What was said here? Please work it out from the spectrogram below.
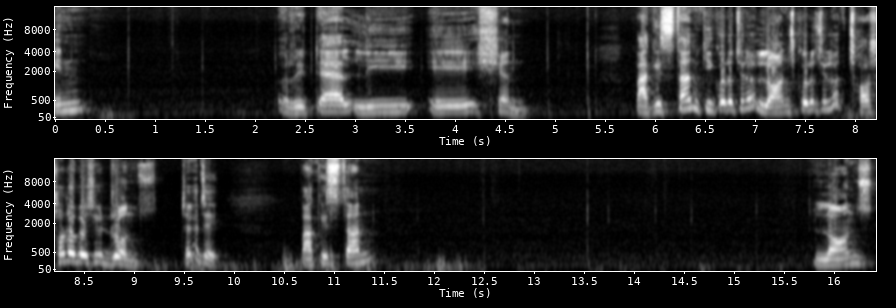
in retaliation Pakistan কি করেছিল? লঞ্চ করেছিল ছশোরও বেশি ড্রোনস ঠিক আছে? Pakistan launched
